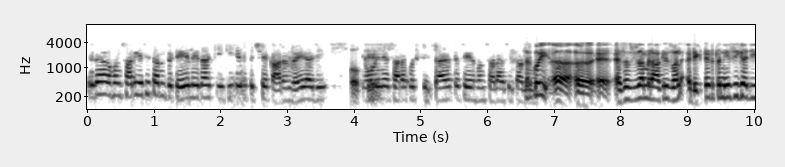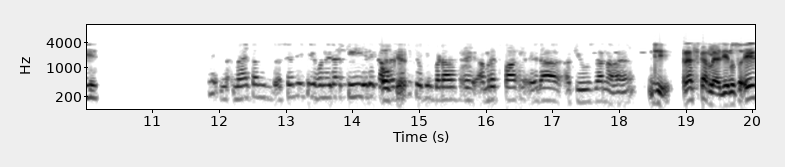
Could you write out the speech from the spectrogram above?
ਇਹਦਾ ਹੁਣ ਸਾਰੀ ਅਸੀਂ ਤੁਹਾਨੂੰ ਡਿਟੇਲ ਇਹਦਾ ਕੀ ਕੀ ਇਹਦੇ ਪਿੱਛੇ ਕਾਰਨ ਰਹੇ ਆ ਜੀ ਕਿਉਂ ਇਹਨੇ ਸਾਰਾ ਕੁਝ ਕੀਤਾ ਹੈ ਤੇ ਫਿਰ ਹੁਣ ਸਾਰਾ ਅਸੀਂ ਤੁਹਾਨੂੰ ਸਰ ਕੋਈ ਐਸਐਸਪੀ ਦਾ ਮੇਰਾ ਆਖਰੀ ਸਵਾਲ ਐਡਿਕਟਡ ਤਾਂ ਨਹੀਂ ਸੀਗਾ ਜੀ ਇਹ? ਮੈਂ- ਮੈਂ ਤੁਹਾਨੂੰ ਦੱਸਿਆ ਜੀ ਕਿ ਹੁਣ ਇਹਦਾ ਕੀ ਇਹਦੇ ਕਾਰਨ Okay. ਹੈ ਜੀ, ਕਿਉਂਕਿ ਬੜਾ ਇਹ ਅੰਮ੍ਰਿਤਪਾਲ ਇਹਦਾ ਅਕਿਊਜ਼ ਦਾ ਨਾਮ ਹੈ ਜੀ ਅਰੈਸਟ ਕਰ ਲਿਆ ਜੀ ਇਹਨੂੰ ਸੋ ਇਹ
